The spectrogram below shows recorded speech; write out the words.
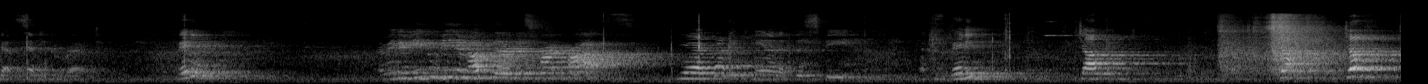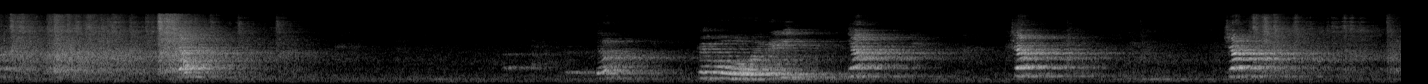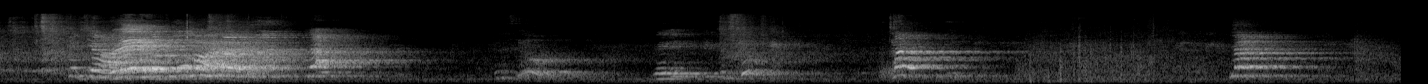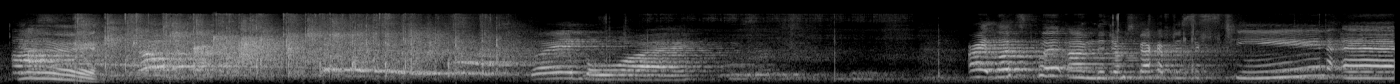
make that semi-correct. Ready? I mean, if you can beat him up there, just run across. Yeah, I probably can at this speed. Okay, ready? Jump. jumps back up to 16 and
